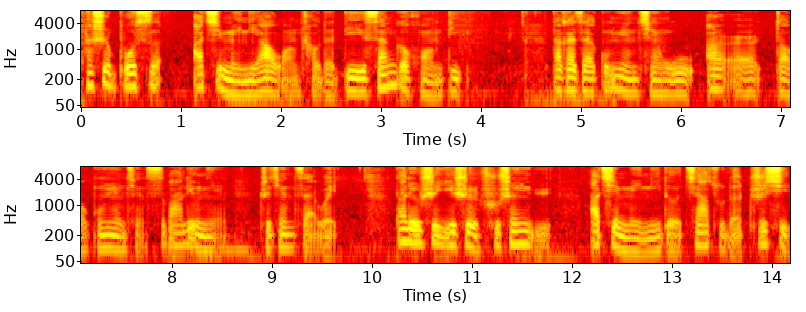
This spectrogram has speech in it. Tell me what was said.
他是波斯阿契美尼亚王朝的第三个皇帝，大概在公元前五二二到公元前四八六年之间在位。大流士一世出生于阿契美尼德家族的支系，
